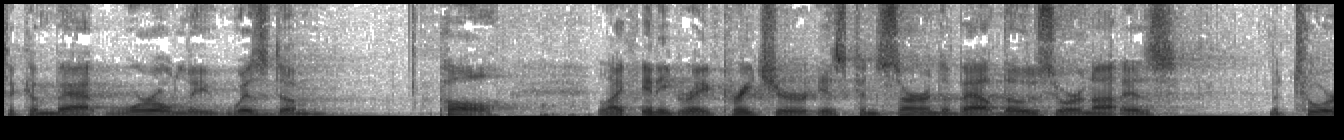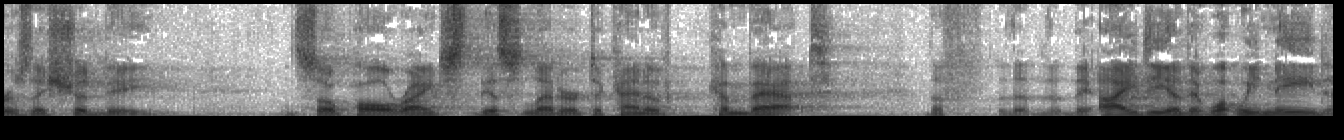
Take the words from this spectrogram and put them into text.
to combat worldly wisdom. Paul, like any great preacher, is concerned about those who are not as mature as they should be. And so Paul writes this letter to kind of combat the, the, the, idea that what we need,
